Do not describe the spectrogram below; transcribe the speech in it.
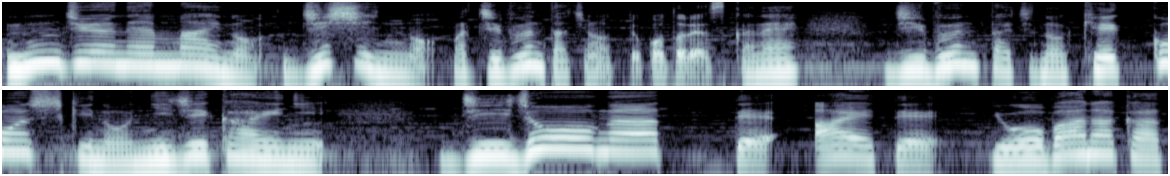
うん十年前の自身の、まあ、自分たちのってことですかね。自分たちの結婚式の二次会に事情があってあえて呼ばなかっ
